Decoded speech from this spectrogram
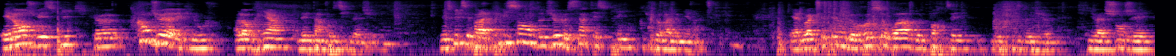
Et l'ange lui explique que quand Dieu est avec nous, alors rien n'est impossible à Dieu. Il explique que c'est par la puissance de Dieu, le Saint-Esprit, qui fera le miracle. Et elle doit accepter donc de recevoir, de porter le Fils de Dieu, qui va changer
